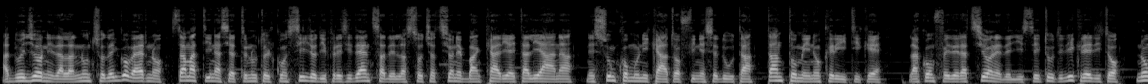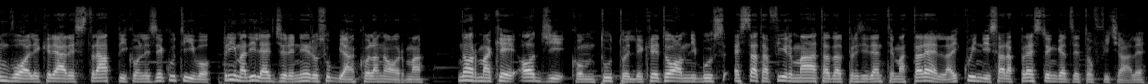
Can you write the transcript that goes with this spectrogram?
A due giorni dall'annuncio del governo, stamattina si è tenuto il consiglio di presidenza dell'Associazione Bancaria Italiana. Nessun comunicato a fine seduta, tantomeno critiche. La Confederazione degli Istituti di Credito non vuole creare strappi con l'esecutivo prima di leggere nero su bianco la norma. Norma che oggi, con tutto il decreto omnibus, è stata firmata dal presidente Mattarella e quindi sarà presto in gazzetta ufficiale.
